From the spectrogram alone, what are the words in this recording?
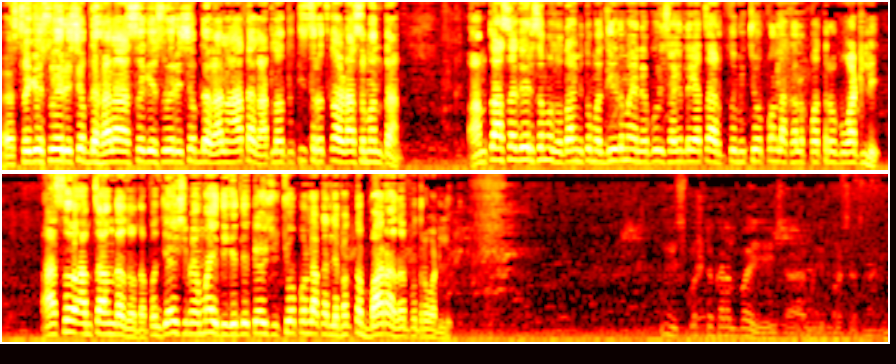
अ, सगळे सोयरे शब्द घाला सगळे सोयरे शब्द घाला आता घातला तर तिसरंच कार्ड असं म्हणता आमचा असा गैरसमज होता आम्ही तुम्हाला दीड महिन्यापूर्वी सांगितलं याचा अर्थ तुम्ही चोपन्न लाखाला पत्र वाटले. असं आमचा अंदाज होता पण ज्याविषयी मी माहिती घेतली त्याविषयी चोपन्न लाखातले फक्त बारा हजार पत्र वाटले. तुम्ही स्पष्ट करायला पाहिजे म्हणजे प्रशासनाने.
